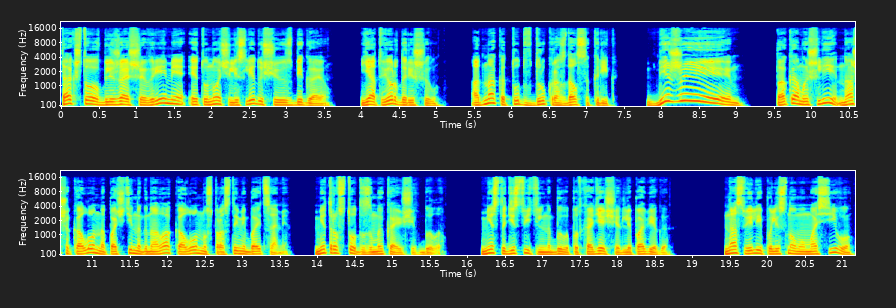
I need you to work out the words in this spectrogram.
Так что в ближайшее время, эту ночь или следующую, сбегаю. Я твердо решил. Однако тут вдруг раздался крик. «Бежим!» Пока мы шли, наша колонна почти нагнала колонну с простыми бойцами. Метров сто до замыкающих было. Место действительно было подходящее для побега. Нас вели по лесному массиву,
